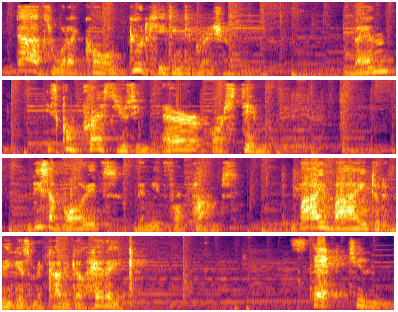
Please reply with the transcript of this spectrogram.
That's what I call good heat integration. Then it's compressed using air or steam. This avoids the need for pumps. Bye bye to the biggest mechanical headache. Step 2.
